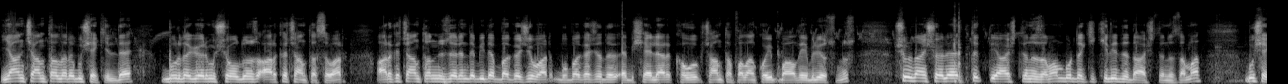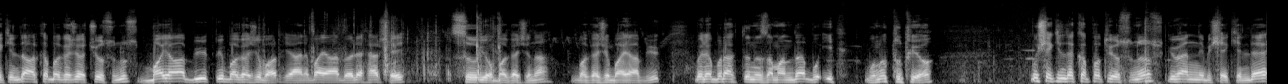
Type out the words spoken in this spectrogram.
Yan çantaları bu şekilde. Burada görmüş olduğunuz arka çantası var. Arka çantanın üzerinde bir de bagajı var. Bu bagaja da bir şeyler kavup çanta falan koyup bağlayabiliyorsunuz. Şuradan şöyle tık diye açtığınız zaman buradaki kilidi de açtığınız zaman bu şekilde arka bagajı açıyorsunuz. Bayağı büyük bir bagajı var. Yani bayağı böyle her şey sığıyor bagajına. Bagajı bayağı büyük. Böyle bıraktığınız zaman da bu ip bunu tutuyor. Bu şekilde kapatıyorsunuz. Güvenli bir şekilde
